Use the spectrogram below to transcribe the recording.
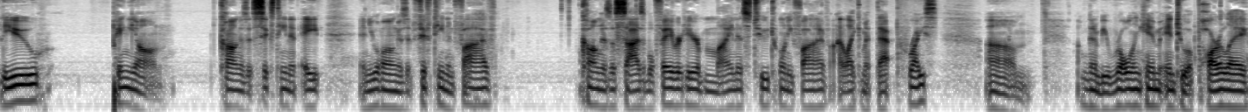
Liu Pingyuan. Kong is at 16 and 8, and Yuong is at 15 and 5. Kong is a sizable favorite here, minus 225. I like him at that price. Um, I'm going to be rolling him into a parlay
